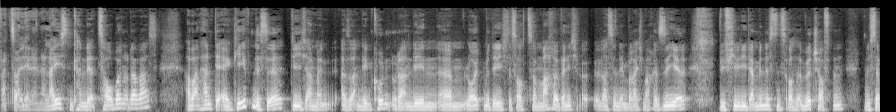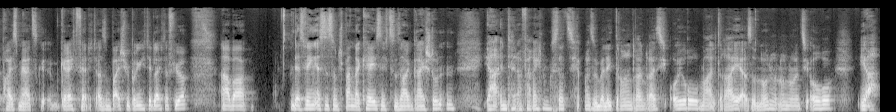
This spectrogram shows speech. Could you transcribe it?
was soll der denn da leisten? Kann der zaubern oder was? Aber anhand der Ergebnisse, die ich an meinen, also an den Kunden oder an den ähm, Leuten, mit denen ich das auch zusammen mache, wenn ich was in dem Bereich mache, sehe, wie viel die da mindestens daraus erwirtschaften, dann ist der Preis mehr als gerechtfertigt. Also ein Beispiel bringe ich dir gleich dafür. Aber Deswegen ist es so ein spannender Case, nicht zu sagen, drei Stunden, ja, interner Verrechnungssatz, ich habe mal so überlegt, 333 Euro mal drei, also 999 Euro, ja,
